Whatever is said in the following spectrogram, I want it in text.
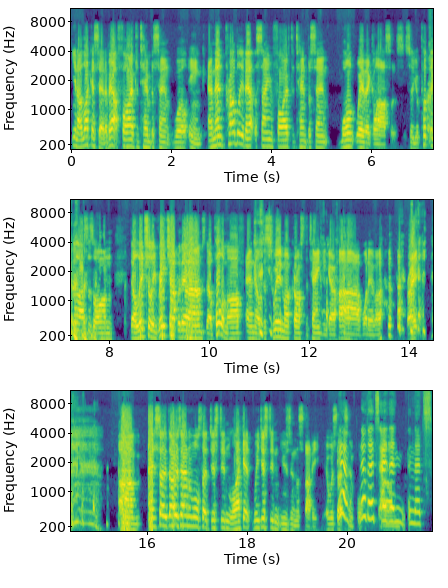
you know, like I said, about five to ten percent will ink, and then probably about the same five to ten percent won't wear their glasses. So you put the glasses on, they'll literally reach up with their arms, they'll pull them off, and they'll just swim across the tank and go, ha ha, whatever, right? Um, and so those animals that just didn't like it, we just didn't use in the study. It was that yeah, simple. no, that's I Um, then and that's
